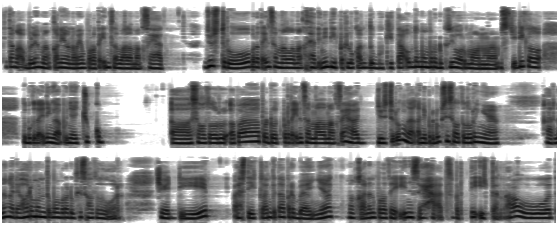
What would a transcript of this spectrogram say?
kita nggak boleh makan yang namanya protein sama lemak sehat. Justru protein sama lemak sehat ini diperlukan tubuh kita untuk memproduksi hormon mams. Jadi kalau tubuh kita ini nggak punya cukup uh, sel telur apa produk protein sama lemak sehat, justru nggak akan diproduksi sel telurnya karena nggak ada hormon untuk memproduksi sel telur. Jadi pastikan kita perbanyak makanan protein sehat seperti ikan laut,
